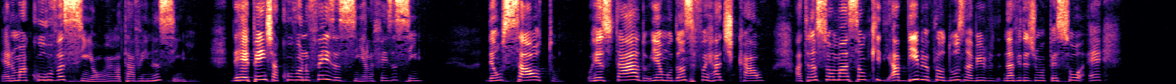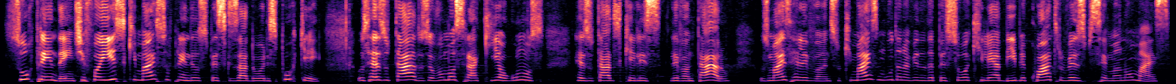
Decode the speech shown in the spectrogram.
Era uma curva assim, ó, ela estava indo assim. De repente, a curva não fez assim, ela fez assim. Deu um salto. O resultado e a mudança foi radical. A transformação que a Bíblia produz na, Bíblia, na vida de uma pessoa é surpreendente. E foi isso que mais surpreendeu os pesquisadores. Por quê? Os resultados, eu vou mostrar aqui alguns resultados que eles levantaram, os mais relevantes, o que mais muda na vida da pessoa que lê a Bíblia quatro vezes por semana ou mais.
